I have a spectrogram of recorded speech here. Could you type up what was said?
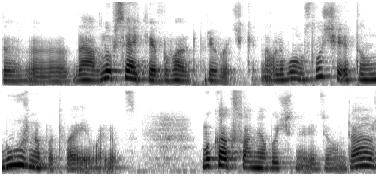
э, да, ну всякие бывают привычки, но в любом случае это нужно по твоей эволюции. Мы как с вами обычно ведем, да,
